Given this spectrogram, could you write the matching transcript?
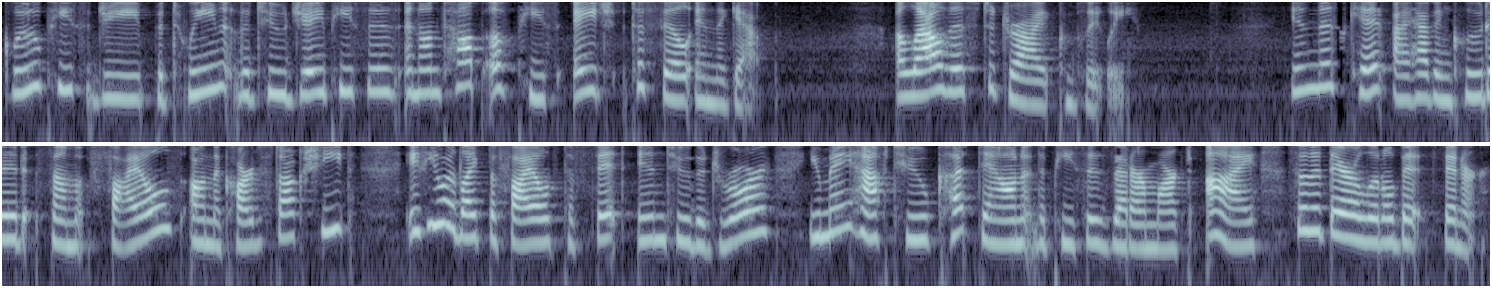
Glue piece G between the two J pieces and on top of piece H to fill in the gap. Allow this to dry completely. In this kit, I have included some files on the cardstock sheet. If you would like the files to fit into the drawer, you may have to cut down the pieces that are marked I so that they're a little bit thinner.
